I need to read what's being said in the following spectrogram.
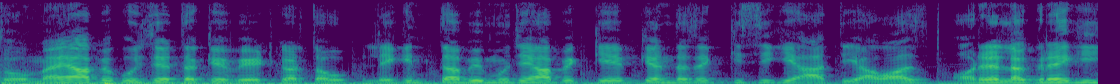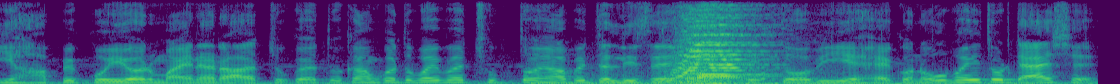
तो मैं यहाँ पे कुछ देर तक के वेट करता हूँ लेकिन तभी मुझे यहाँ पे केव के अंदर से किसी की आती आवाज़ और ये लग रहा है की यहाँ पे कोई और माइनर आ चुका है। तो काम करता भाई मैं छुपता हूँ यहाँ पे जल्दी से। एक तो अभी ये है कौन? वो भाई तो डैश है।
